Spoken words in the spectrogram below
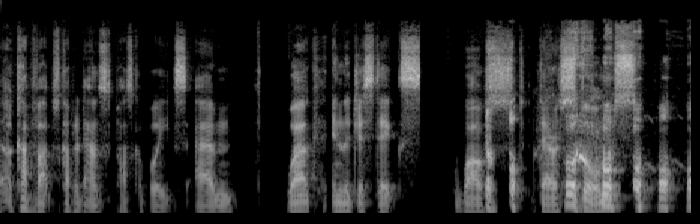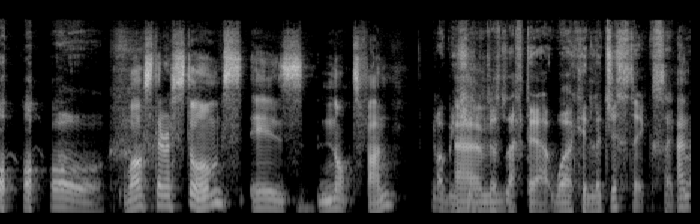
a couple of ups, couple of downs the past couple of weeks. Um, work in logistics whilst there are storms. whilst there are storms is not fun. Oh, we should have just Um, left it at work in logistics, and-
